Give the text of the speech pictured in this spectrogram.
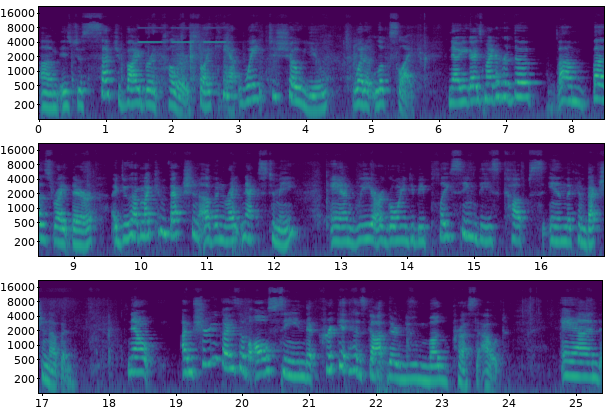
um, is just such vibrant colors. So I can't wait to show you what it looks like. Now you guys might have heard the um, buzz right there. I do have my convection oven right next to me and we are going to be placing these cups in the convection oven. Now, I'm sure you guys have all seen that Cricut has got their new mug press out. And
